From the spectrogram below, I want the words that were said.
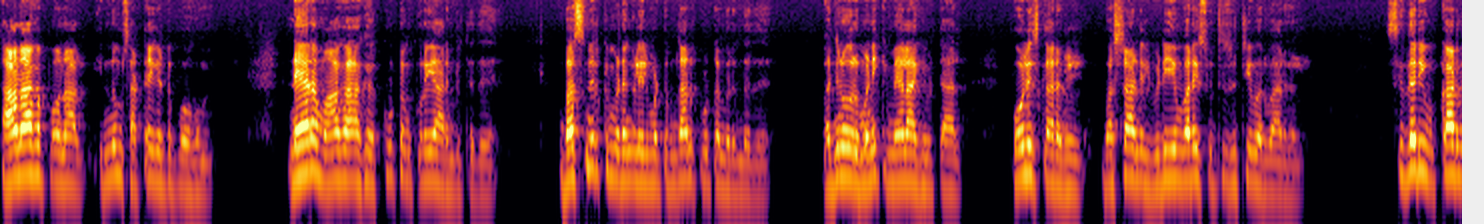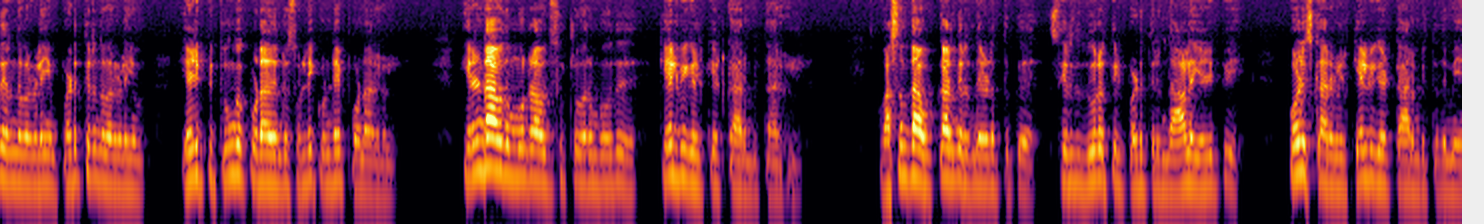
தானாக போனால் இன்னும் சட்டை கெட்டு போகும். நேரம் ஆக ஆக கூட்டம் குறைய ஆரம்பித்தது. பஸ் நிற்கும் இடங்களில் மட்டும்தான் கூட்டம் இருந்தது. பதினோரு மணிக்கு மேலாகிவிட்டால் போலீஸ்காரர்கள் பஸ் ஸ்டாண்டில் விடியும் வரை சுற்றி சுற்றி வருவார்கள். சிதறி உட்கார்ந்திருந்தவர்களையும் படுத்திருந்தவர்களையும் எழுப்பி தூங்கக்கூடாது என்று சொல்லிக்கொண்டே போனார்கள். இரண்டாவது மூன்றாவது சுற்று வரும்போது கேள்விகள் கேட்க ஆரம்பித்தார்கள். வசந்தா உட்கார்ந்திருந்த இடத்துக்கு சிறிது தூரத்தில் படுத்திருந்த ஆளை எழுப்பி போலீஸ்காரர்கள் கேள்வி கேட்க ஆரம்பித்ததுமே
